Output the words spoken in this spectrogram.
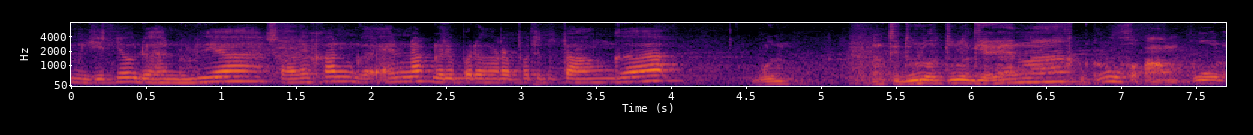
mijitnya udahan dulu ya. Soalnya kan nggak enak daripada ngerepotin tetangga. Bun, nanti dulu tuh lagi enak. Aduh, ampun.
